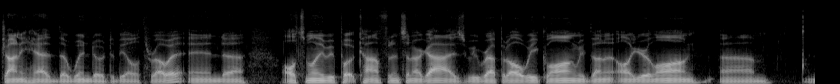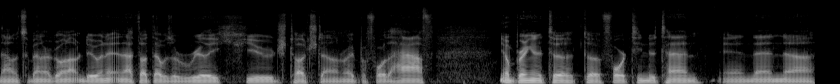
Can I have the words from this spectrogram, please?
Johnny had the window to be able to throw it, and uh, ultimately we put confidence in our guys. We rep it all week long. We've done it all year long. Um, now it's a matter of going out and doing it, and I thought that was a really huge touchdown right before the half. You know, bringing it to, to 14 to 10, and then, uh,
